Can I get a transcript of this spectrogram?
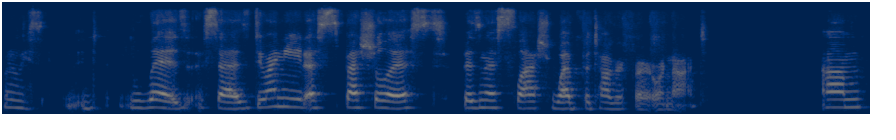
What do we say? Liz says, "Do I need a specialist business slash web photographer or not?" Um,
